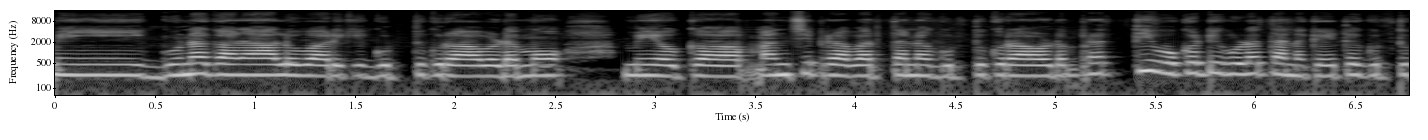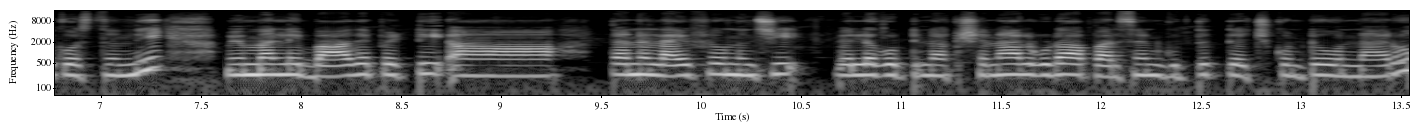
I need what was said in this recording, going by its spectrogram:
మీ గుణగణాలు వారికి గుర్తుకు రావడము మీ యొక్క మంచి ప్రవర్తన గుర్తుకు రావడం ప్రతి ఒక్కటి కూడా తనకైతే గుర్తుకొస్తుంది. మిమ్మల్ని బాధ పెట్టి తన లైఫ్లో నుంచి వెళ్ళగొట్టిన క్షణాలు కూడా ఆ పర్సన్ గుర్తుకు తెచ్చుకుంటూ ఉన్నారు.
